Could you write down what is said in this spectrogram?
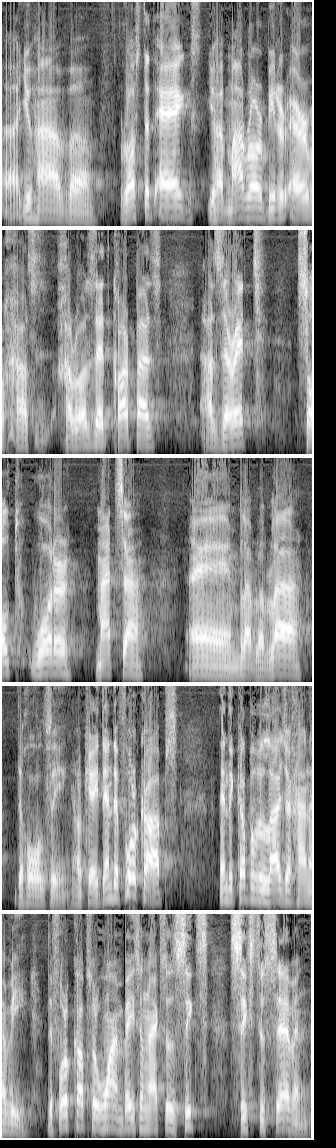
uh, you have uh, roasted eggs, you have maror, bitter herb, harozet, karpas, azeret, salt water, matzah, and blah, blah, blah, the whole thing. Okay, then the four cups, then the cup of Elijah Hanavi. The four cups are one based on Exodus 6, 6 to 7.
